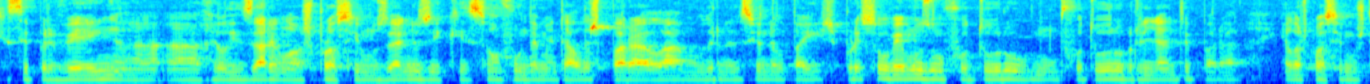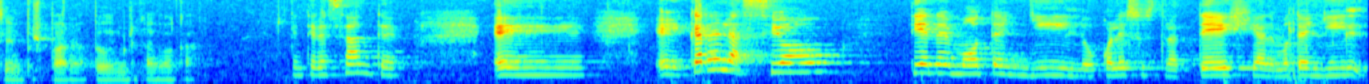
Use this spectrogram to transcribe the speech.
que se prevêem a, a realizar nos próximos anos e que são fundamentais para a modernização do país. Por isso vemos um futuro, um futuro brilhante para em los próximos tempos para pelo mercado acá. Interesante. Eh, eh, ¿Qué relación tiene Motengil o cuál es su estrategia de Motengil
